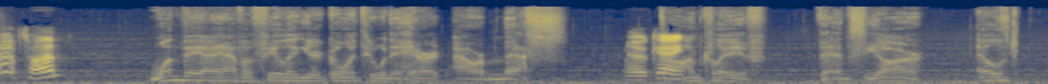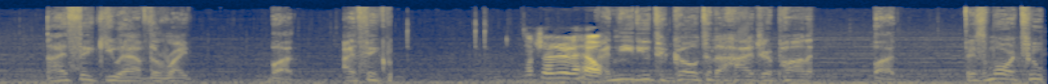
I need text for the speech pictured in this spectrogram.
I have time. One day I have a feeling you're going to inherit our mess. Okay. The Enclave, the NCR, Els. I think you have the right. But I think What should I do to help? I need you to go to the hydroponic. But there's more to.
